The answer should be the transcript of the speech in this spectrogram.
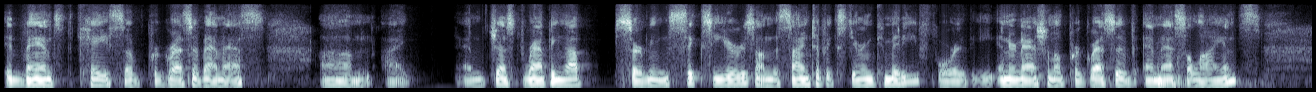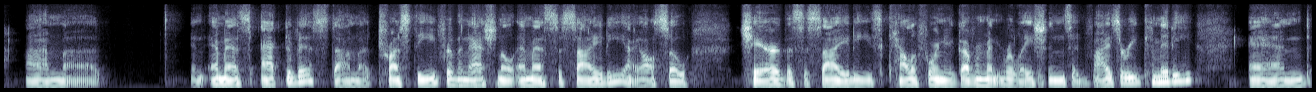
advanced case of progressive MS. Um, I am just wrapping up serving six years on the scientific steering committee for the International Progressive MS Alliance. I'm uh, an MS activist. I'm a trustee for the National MS Society. I also chair the Society's California Government Relations Advisory Committee. And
